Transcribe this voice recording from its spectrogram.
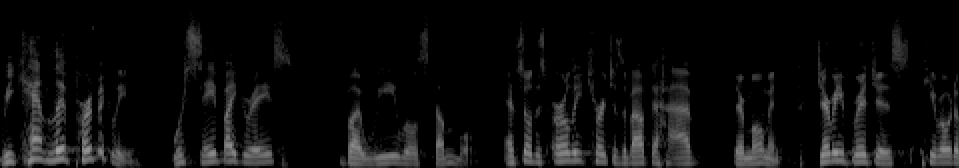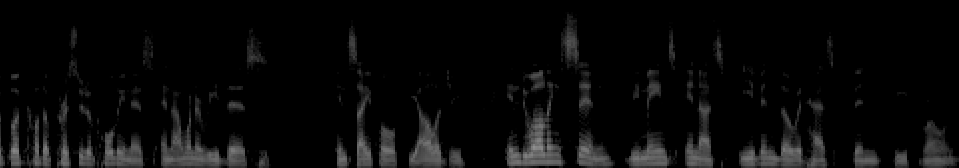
We can't live perfectly. We're saved by grace, but we will stumble. And so this early church is about to have their moment. Jerry Bridges, he wrote a book called The Pursuit of Holiness, and I want to read this insightful theology. Indwelling sin remains in us even though it has been dethroned.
